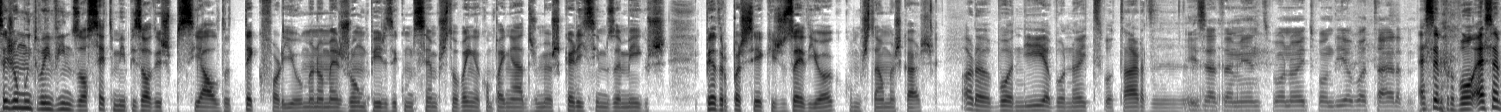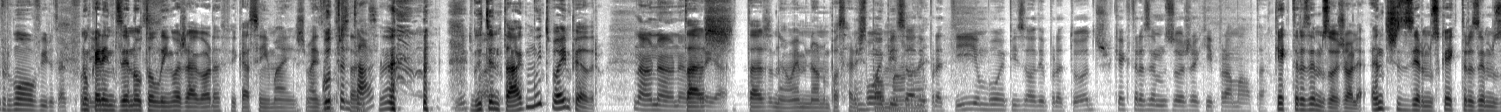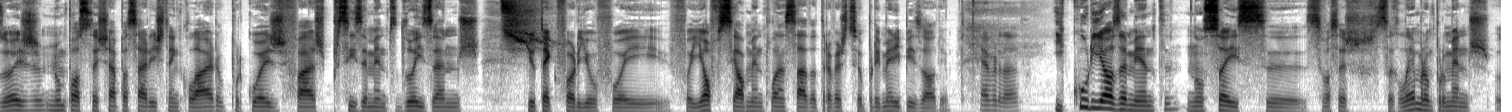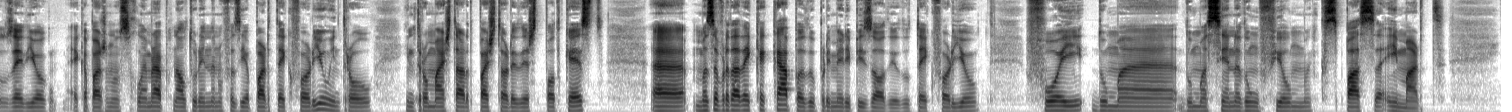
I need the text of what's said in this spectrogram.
Sejam muito bem-vindos ao sétimo episódio especial de Tech for You. Meu nome é João Pires e, como sempre, estou bem acompanhado dos meus caríssimos amigos Pedro Pacheco e José Diogo. Como estão, meus caros? Ora, bom dia, boa noite, boa tarde. Exatamente, boa noite, bom dia, boa tarde. É sempre bom, é sempre bom ouvir o Tech for Não querem dizer noutra língua já agora? Fica assim mais, mais Guten interessante. Muito Guten bem. Tag, muito bem, Pedro. Não, não, não, obrigado. estás- não, é melhor não passar Um isto bom para a mão, episódio não é? para ti, um bom episódio para todos. O que é que trazemos hoje aqui para a malta? O que é que trazemos hoje? Olha, antes de dizermos o que é que trazemos hoje, não posso deixar passar isto em claro, porque hoje faz precisamente dois anos que o Tech for You foi, foi oficialmente lançado através do seu primeiro episódio. É verdade. E curiosamente, não sei se, se vocês se relembram, pelo menos o Zé Diogo é capaz de não se relembrar, porque na altura ainda não fazia parte do Tech for You, entrou, entrou mais tarde para a história deste podcast. Ah, mas a verdade é que a capa do primeiro episódio do Tech for You foi de uma, de uma cena de um filme que se passa em Marte.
